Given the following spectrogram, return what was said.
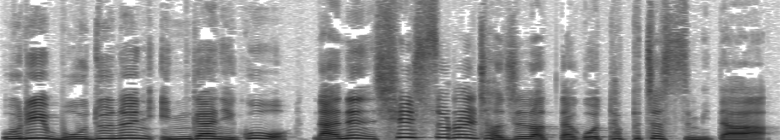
우리 모두는 인간이고 나는 실수를 저질렀다고 덧붙였습니다.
